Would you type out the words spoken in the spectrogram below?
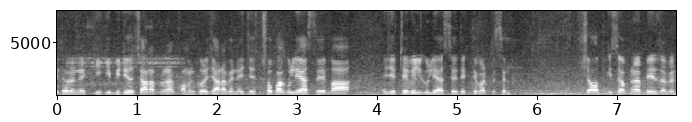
এ ধরনের কী কী ভিডিও চান আপনারা কমেন্ট করে জানাবেন। এই যে ছোপাগুলি আছে বা এই যে টেবিলগুলি আছে, দেখতে পারতেছেন। সব কিছু আপনারা পেয়ে যাবেন।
